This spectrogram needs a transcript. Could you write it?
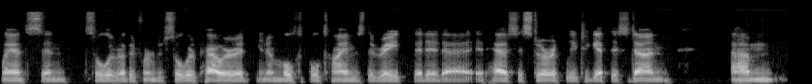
plants and solar other forms of solar power at you know multiple times the rate that it uh, it has historically to get this done. Um,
